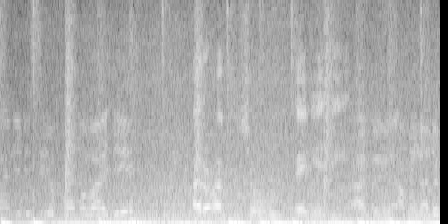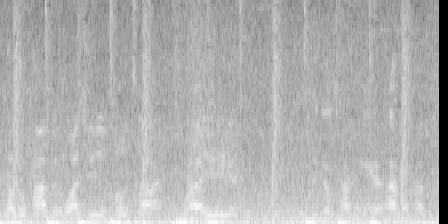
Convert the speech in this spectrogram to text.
I need to see a form of ID. I don't have to show any ID I've been, I'm an undercover cop, been watching this whole time. Why are you here? because I'm here. I don't have to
